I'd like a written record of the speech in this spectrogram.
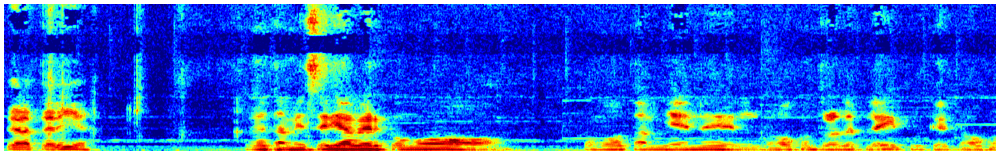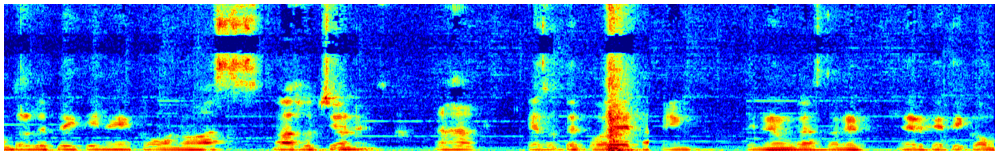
Piratería. Pero también sería ver cómo, cómo también el nuevo control de Play, porque el nuevo control de Play tiene como nuevas, nuevas opciones. Ajá. Eso te puede también tener un gasto ener- energético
